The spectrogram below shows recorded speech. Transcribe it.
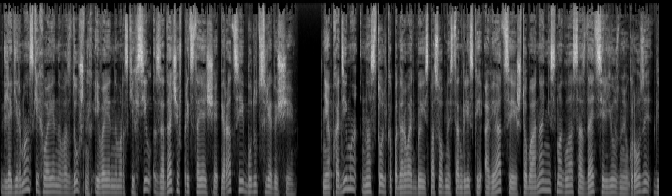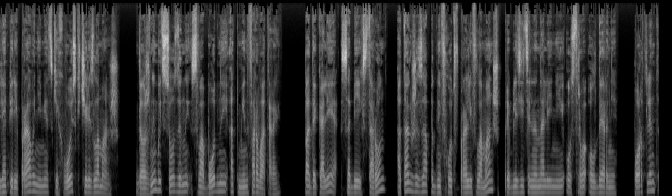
Для германских военно-воздушных и военно-морских сил задачи в предстоящей операции будут следующие. Необходимо настолько подорвать боеспособность английской авиации, чтобы она не смогла создать серьезные угрозы для переправы немецких войск через Ла-Манш. Должны быть созданы свободные от мин фарватеры. По декале с обеих сторон, а также западный вход в пролив Ла-Манш приблизительно на линии острова Олдерни, Портленд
